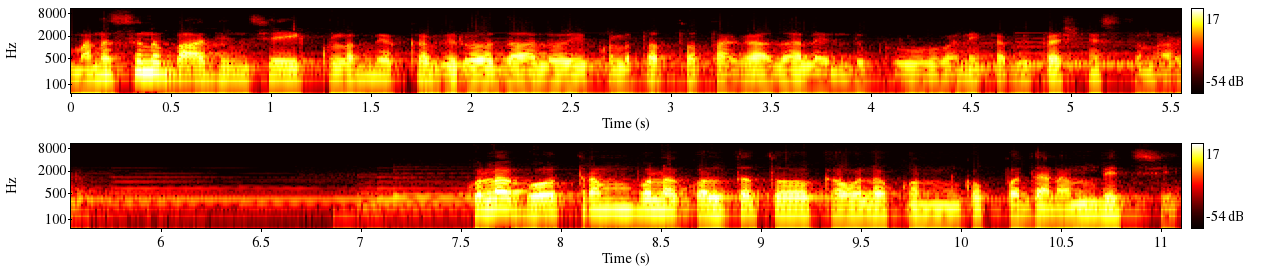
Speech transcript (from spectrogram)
మనసును బాధించే ఈ కులం యొక్క విరోధాలు ఈ కులతత్వ తగాదాలు ఎందుకు అని కవి ప్రశ్నిస్తున్నాడు. కుల గోత్రంబుల కొలతతో కవులకున్ గొప్పదనం విచ్చి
